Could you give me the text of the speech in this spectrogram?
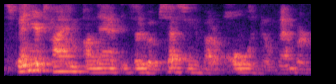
Spend your time on that instead of obsessing about a poll in November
